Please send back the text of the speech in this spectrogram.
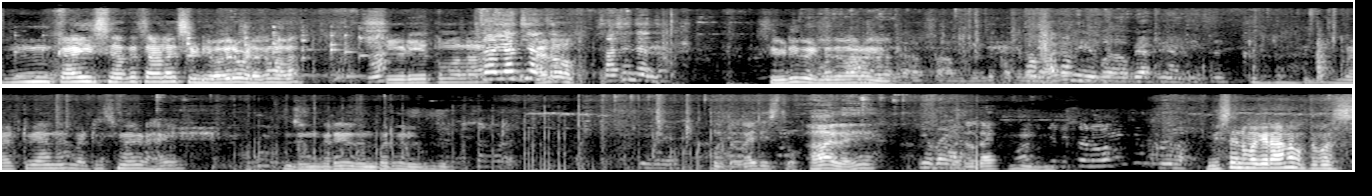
हम्म, काही आता चढायला सीडी वगैरे भेटेल का मला? शिडी तुम्हाला सीडी भेटली तर बरं होईल. बॅटरी आहे ना बॅटरी माझ्याकडे आहे. झुम करे झुम कर होतो काय दिसतो? हा रे होतो काय? मिशन वगैरे आणा फक्त बस.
